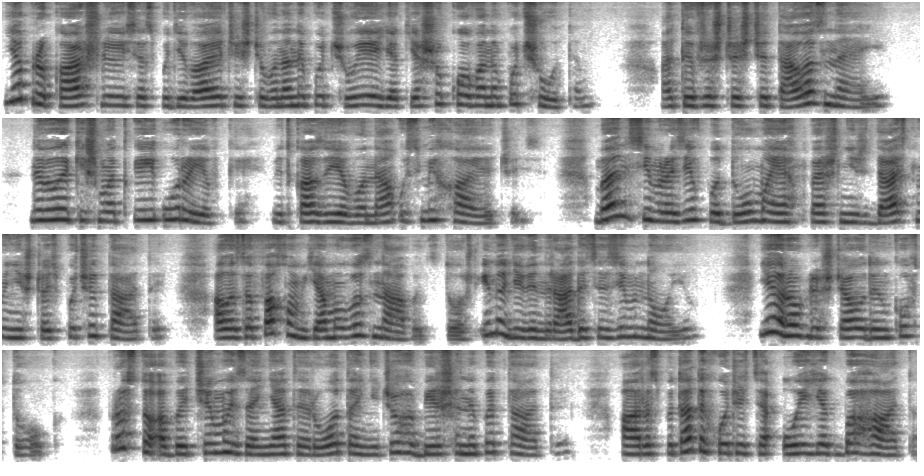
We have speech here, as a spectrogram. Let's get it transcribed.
Я прокашлююся, сподіваючись, що вона не почує, як я шокована почутим. А ти вже щось читала з неї? Невеликі шматки й уривки, відказує вона, усміхаючись. Бен сім разів подумає, перш ніж дасть мені щось почитати, але за фахом я мовознавець, тож іноді він радиться зі мною. Я роблю ще один ковток, просто аби чимось зайняти рота і нічого більше не питати, а розпитати хочеться ой як багато,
